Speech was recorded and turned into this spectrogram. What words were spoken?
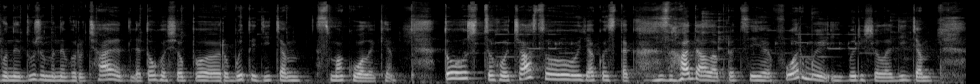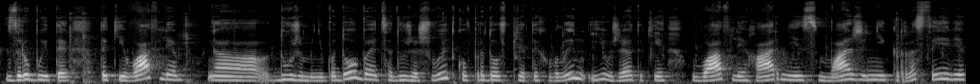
вони дуже мене виручають для того, щоб робити дітям смаколики. Тож цього часу якось так згадала про ці форми і вирішила вирішила дітям зробити такі вафлі. Дуже мені подобається, дуже швидко, впродовж 5 хвилин, і вже такі вафлі гарні, смажені, красиві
